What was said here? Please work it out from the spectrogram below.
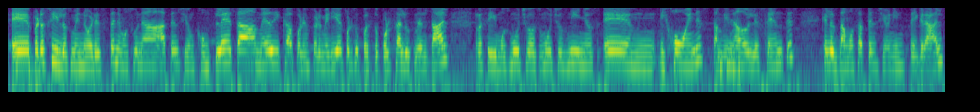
Eh, pero sí, los menores tenemos una atención completa, médica, por enfermería y por supuesto por salud mental. Recibimos muchos, muchos niños em, y jóvenes, también adolescentes, que les damos atención integral.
